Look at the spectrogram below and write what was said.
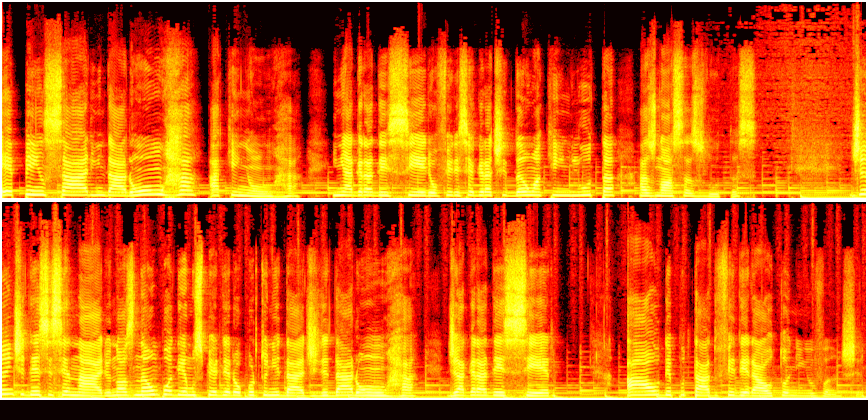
é pensar em dar honra a quem honra, em agradecer, oferecer gratidão a quem luta as nossas lutas. Diante desse cenário, nós não podemos perder a oportunidade de dar honra, de agradecer ao deputado federal Toninho Vancher.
